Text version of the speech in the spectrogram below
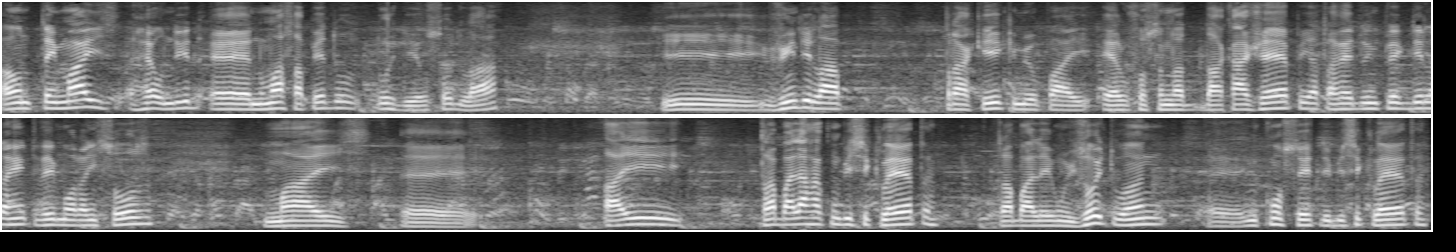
onde tem mais reunido é no Massapê do, dos Dias. Eu sou de lá. E vim de lá para aqui, que meu pai era o funcionário da CAGEP, e através do emprego dele a gente veio morar em Souza. Mas é, aí trabalhava com bicicleta, trabalhei uns oito anos é, em concerto de bicicleta.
